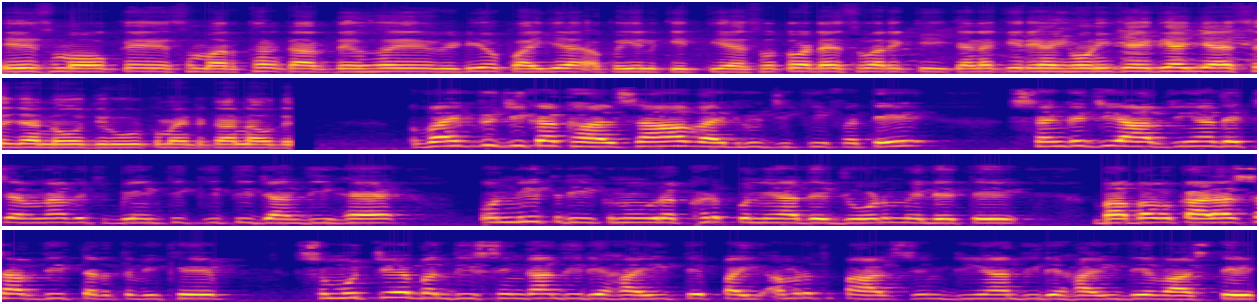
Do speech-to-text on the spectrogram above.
ਇਸ ਮੌਕੇ ਸਮਰਥਨ ਕਰਦੇ ਹੋਏ ਵੀਡੀਓ ਪਾਈ ਹੈ, ਅਪੀਲ ਕੀਤੀ ਹੈ। ਸੋ ਤੁਹਾਡਾ ਇਸ ਬਾਰੇ ਕੀ ਕਹਿਣਾ, ਕਿ ਰਿਹਾਈ ਹੋਣੀ ਚਾਹੀਦੀ ਹੈ? ਯੈਸ ਜਾਂ ਨੋ ਜਰੂਰ ਕਮੈਂਟ ਕਰਨਾ ਵਾਹਿਗੁਰੂ ਜੀ ਕਾ ਖਾਲਸਾ, ਵਾਹਿਗੁਰੂ ਜੀ ਕੀ ਫਤਿਹ। ਸੰਗਤ ਜੀ, ਆਪ ਜੀਆਂ ਦੇ ਚਰਨਾਂ ਵਿੱਚ ਬੇਨਤੀ ਕੀਤੀ ਜਾਂਦੀ ਹੈ 19 ਤਰੀਕ ਨੂੰ ਰਖੜ ਪੁੰਨਿਆ ਦੇ ਜੋੜ ਮੇਲੇ ਤੇ ਬਾਬਾ ਬਕਾਲਾ ਸਾਹਿਬ ਦੀ ਤਰਤ ਵਿਖੇ ਸਮੁੱਚੇ ਬੰਦੀ ਸਿੰਘਾਂ ਦੀ ਰਿਹਾਈ ਤੇ ਭਾਈ ਅਮਰਤਪਾਲ ਸਿੰਘ ਜੀਆਂ ਦੀ ਰਿਹਾਈ ਦੇ ਵਾਸਤੇ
